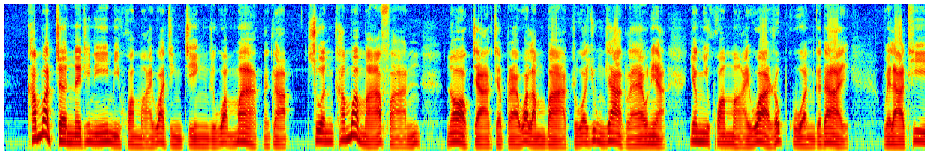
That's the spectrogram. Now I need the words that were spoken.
ๆคำว่าเจินในที่นี้มีความหมายว่าจริง ๆ หรือว่ามากนะครับ ส่วนคำว่าหมาฝันนอกจากจะแปลว่าลำบากหรือว่ายุ่งยากแล้วเนี่ย ยังมีความหมายว่ารบกวนก็ได้ เวลาที่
